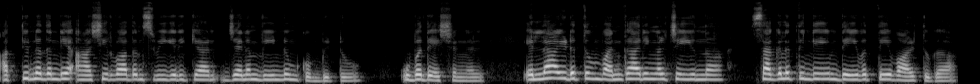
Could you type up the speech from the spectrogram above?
അത്യുന്നതന്റെ ആശീർവാദം സ്വീകരിക്കാൻ ജനം വീണ്ടും കുമ്പിട്ടു. ഉപദേശങ്ങൾ. എല്ലായിടത്തും വൻകാര്യങ്ങൾ ചെയ്യുന്ന സകലത്തിന്റെയും ദൈവത്തെ വാഴ്ത്തുക.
